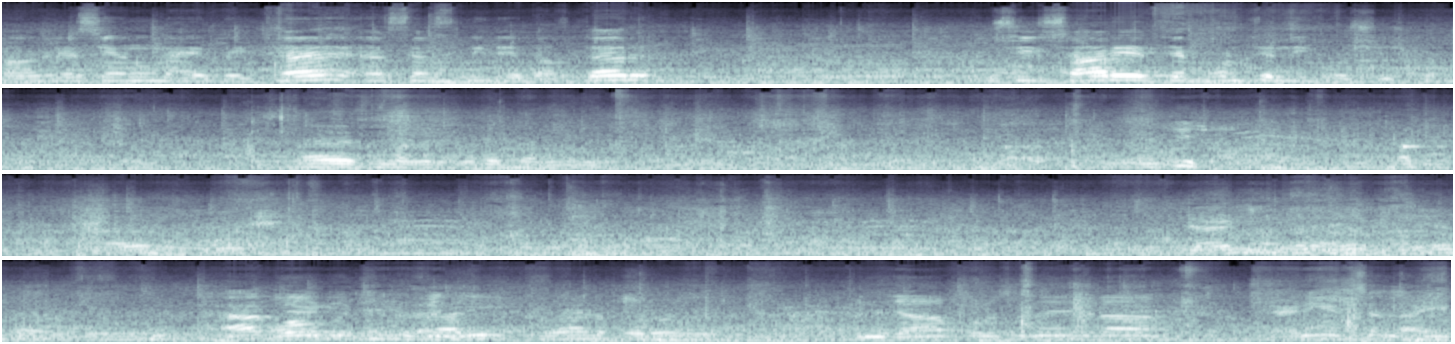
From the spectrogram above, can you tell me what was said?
ਕਾਂਗਰਸੀਆਂ ਨੂੰ ਮੈਂ ਬੈਠਾ ਐਸਐਸਪੀ ਦੇ ਦਫ਼ਤਰ। ਤੁਸੀਂ ਸਾਰੇ ਇੱਥੇ ਪਹੁੰਚਣ ਦੀ ਕੋਸ਼ਿਸ਼ ਕਰੋ। ਪੰਜਾਬ ਪੁਲਿਸ ਨੇ ਜਿਹੜਾ ਐਨੀ ਇਟਸ ਲਾਈਵ।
